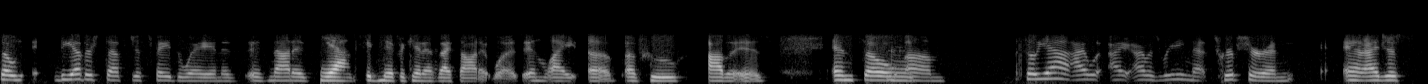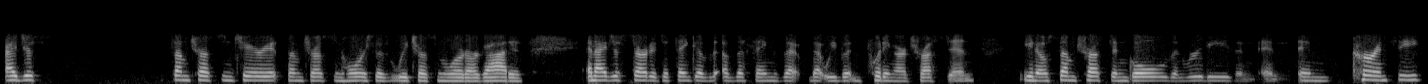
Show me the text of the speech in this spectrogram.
so the other stuff just fades away and is is not as Yeah. significant as I thought it was in light of of who Abba is. And so um so yeah, I, w- I I was reading that scripture and and I just I just some trust in chariots, some trust in horses, we trust in the Lord our God. And and I just started to think of of the things that that we've been putting our trust in. You know, some trust in gold and rubies and and, and currency,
